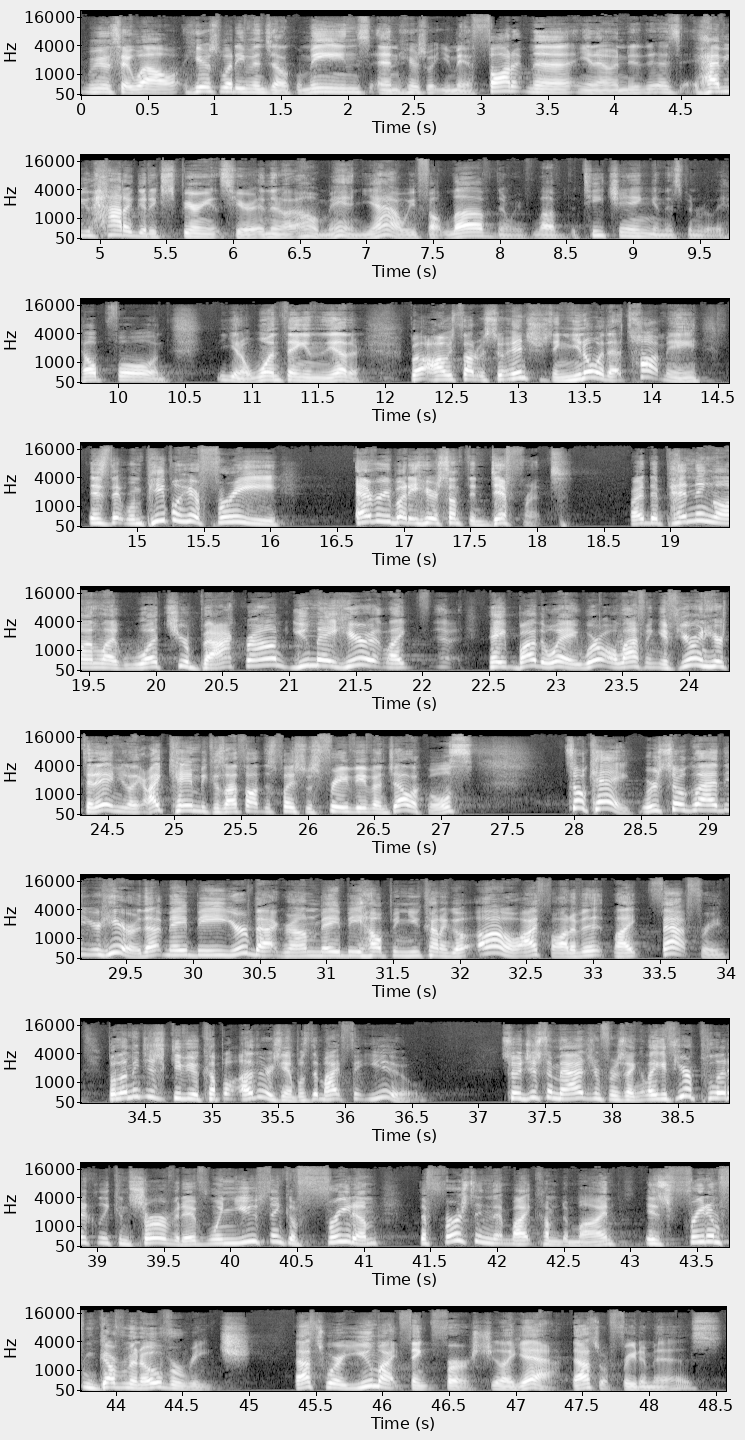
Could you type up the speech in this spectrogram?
We would say, Well, here's what evangelical means, and here's what you may have thought it meant, you know, and it is, have you had a good experience here? And they're like, Oh man, yeah, we felt loved, and we've loved the teaching, and it's been really helpful, and, you know, one thing and the other. But I always thought it was so interesting. You know what that taught me is that when people hear free, everybody hears something different, right? Depending on like what's your background, you may hear it like, Hey, by the way, we're all laughing. If you're in here today and you're like, I came because I thought this place was free of evangelicals, it's okay. We're so glad that you're here. That may be your background, may be helping you kind of go, oh, I thought of it like fat free. But let me just give you a couple other examples that might fit you. So just imagine for a second, like if you're politically conservative, when you think of freedom, the first thing that might come to mind is freedom from government overreach. That's where you might think first. You're like, yeah, that's what freedom is.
